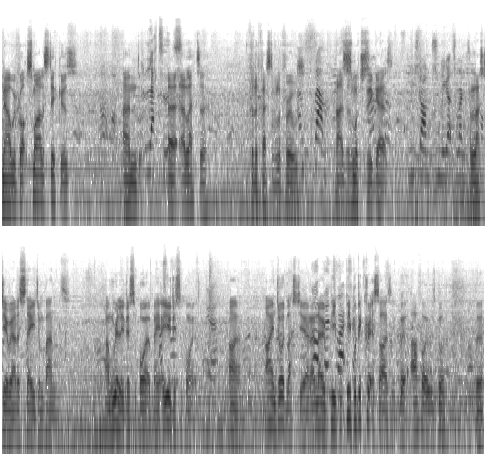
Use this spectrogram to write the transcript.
Now we've got Smiler stickers and a, a letter for the Festival of Thrills. That's as much as it gets. You stamps and you get to rent And last year we had a stage and bands. I'm really disappointed, mate. Are you disappointed? Yeah. I am. I enjoyed last year, and I know people people did criticise it, but I thought it was good. But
